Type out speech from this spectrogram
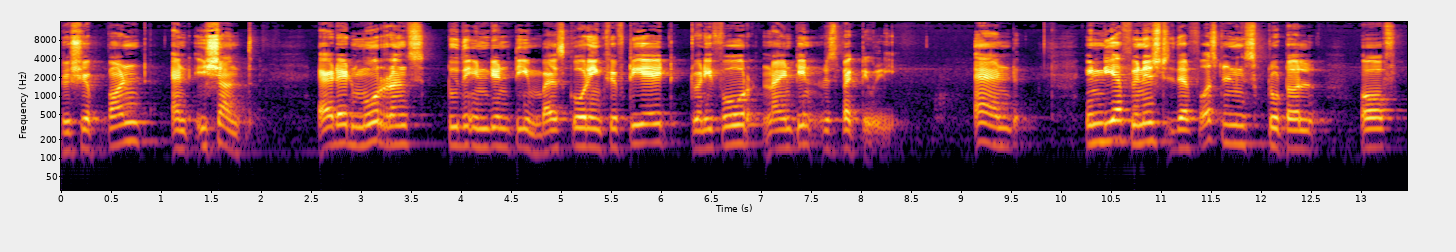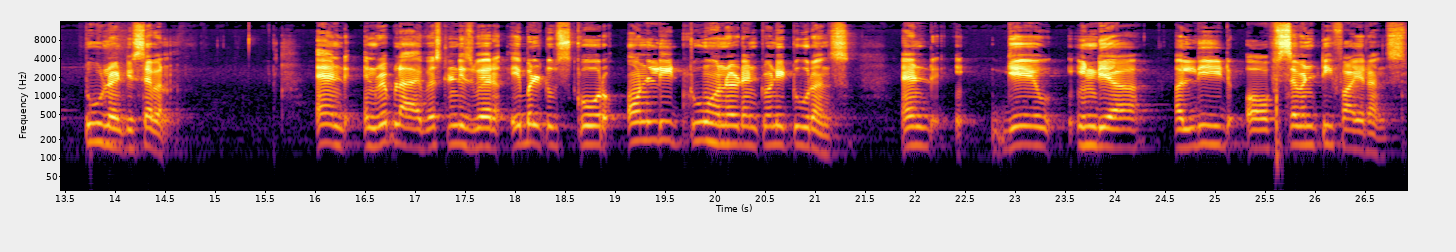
Rishabh Pant and Ishant added more runs to the Indian team by scoring 58, 24, 19 respectively. And India finished their first innings total of 297. And in reply, West Indies were able to score only 222 runs and gave India a lead of 75 runs.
